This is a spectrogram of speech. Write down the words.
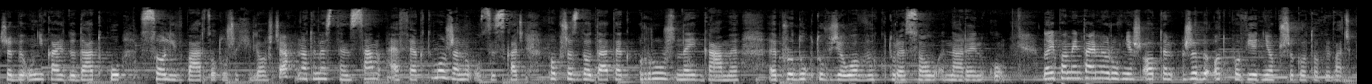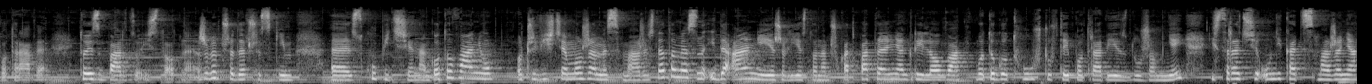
żeby unikać dodatku soli w bardzo dużych ilościach, natomiast ten sam efekt możemy uzyskać poprzez dodatek różnej gamy e, produktów ziołowych, które są na rynku. No i pamiętajmy również o tym, żeby odpowiednio przygotowywać potrawy. To jest bardzo istotne, żeby przede wszystkim e, skupić się na gotowaniu. Oczywiście możemy smażyć, natomiast no idealnie, jeżeli jest to na przykład patelnia grillowa, bo tego tłuszczu w tej potrawie jest dużo mniej i starać się unikać smażenia,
